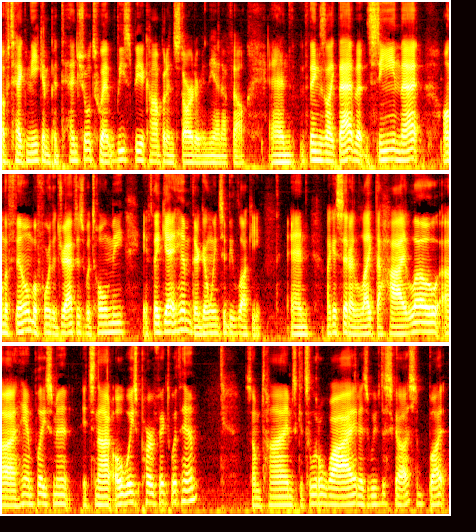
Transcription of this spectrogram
of technique and potential to at least be a competent starter in the NFL. And things like that, that seeing that on the film before the draft is what told me if they get him, they're going to be lucky. And like I said, I like the high low uh, hand placement. It's not always perfect with him. Sometimes gets a little wide, as we've discussed, but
